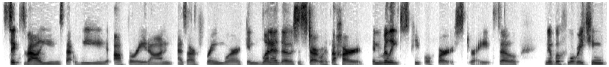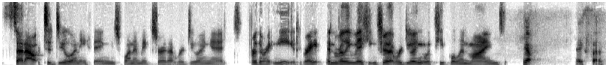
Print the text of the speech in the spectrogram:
six values that we operate on as our framework and one of those is start with the heart and really just people first right? So you know before we can set out to do anything we just want to make sure that we're doing it for the right need right? And really making sure that we're doing it with people in mind. Yep makes sense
